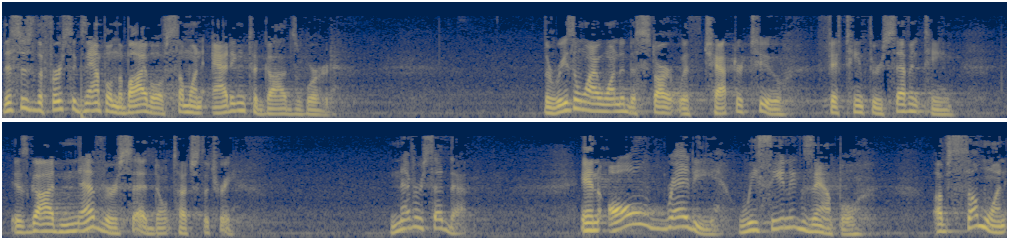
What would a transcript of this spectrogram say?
This is the first example in the Bible of someone adding to God's word. The reason why I wanted to start with chapter 2, 15 through 17, is God never said, Don't touch the tree. Never said that. And already we see an example of someone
